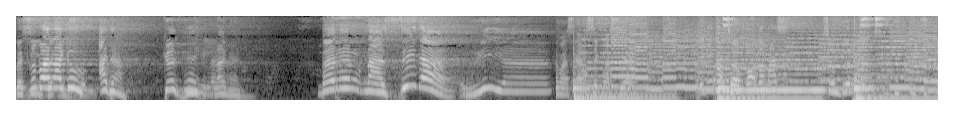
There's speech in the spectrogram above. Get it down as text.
Bagi, Sebuah bagi. lagu ada kehilangan. Bareng Nasida Ria. Masih asik mas ya. Ini kok jongkok toh mas? Sundul.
